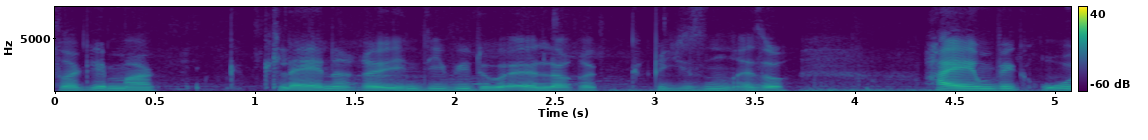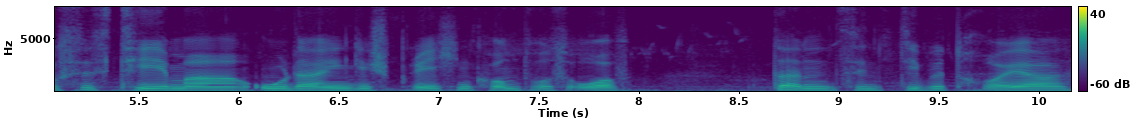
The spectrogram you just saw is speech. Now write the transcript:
sage ich mal, kleinere, individuellere Krisen. Also Heimweh, großes Thema oder in Gesprächen kommt was auf. Dann sind die Betreuer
